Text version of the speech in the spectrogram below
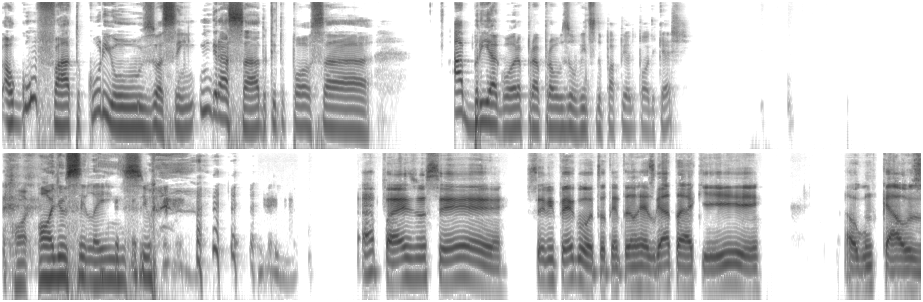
algum fato curioso, assim, engraçado que tu possa abrir agora para os ouvintes do Papel do Podcast? Olha o silêncio. Rapaz, você, você me pegou. Tô tentando resgatar aqui algum caos.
